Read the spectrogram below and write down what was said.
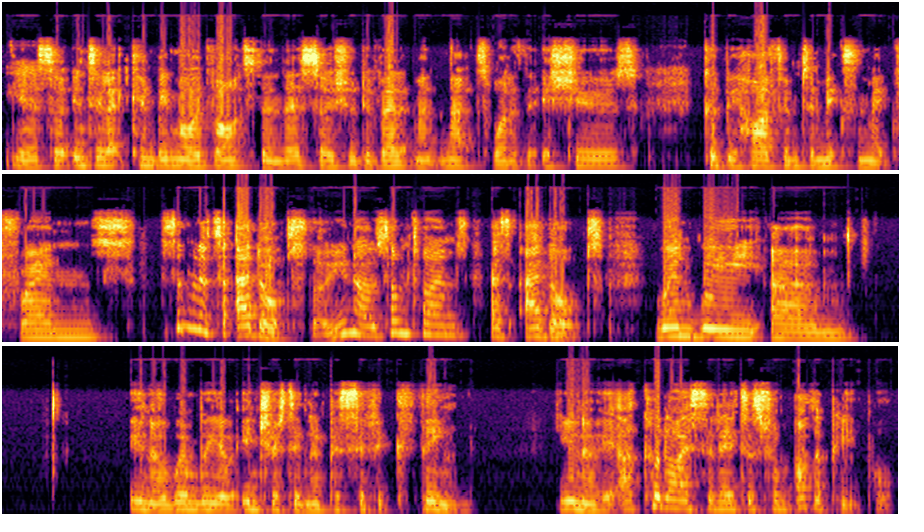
yeah, so intellect can be more advanced than their social development, and that's one of the issues. Could be hard for him to mix and make friends. Similar to adults, though, you know, sometimes as adults, when we um, you know, when we are interested in a specific thing, you know, it could isolate us from other people.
